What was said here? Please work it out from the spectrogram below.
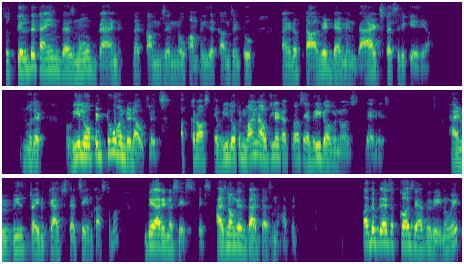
So till the time there's no brand that comes in, no company that comes in to kind of target them in that specific area. You know that we'll open 200 outlets across we'll open one outlet across every Domino's there is. And we'll try to catch that same customer. They are in a safe space. As long as that doesn't happen. Other players, of course, they have to renovate.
